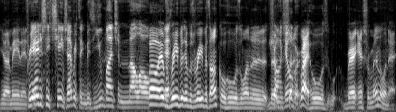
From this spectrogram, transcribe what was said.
You know what I mean? And- Free agency changed everything because you mentioned Melo. Well, it was and- Revis. It was Revis' uncle who was one of the, Sean Gilbert. right? Who was very instrumental in that,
